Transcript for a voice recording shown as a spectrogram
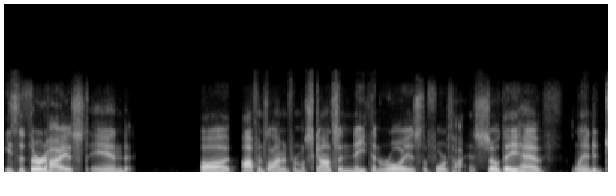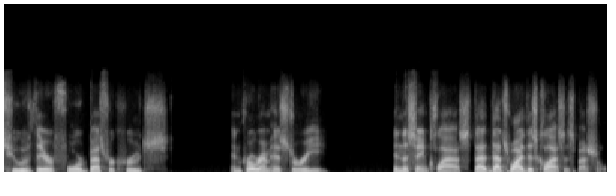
he's the third highest, and uh, offensive lineman from Wisconsin, Nathan Roy, is the fourth highest. So they have landed two of their four best recruits in program history in the same class. That that's why this class is special.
